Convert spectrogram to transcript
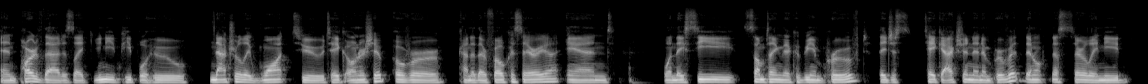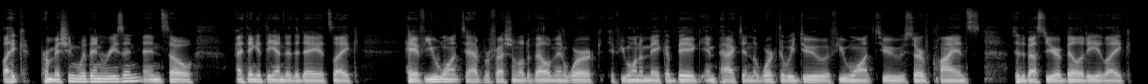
And part of that is like you need people who naturally want to take ownership over kind of their focus area. And when they see something that could be improved, they just take action and improve it. They don't necessarily need like permission within reason. And so I think at the end of the day, it's like, hey, if you want to have professional development work, if you want to make a big impact in the work that we do, if you want to serve clients to the best of your ability, like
